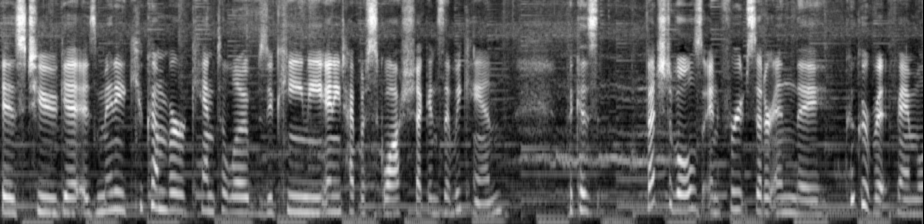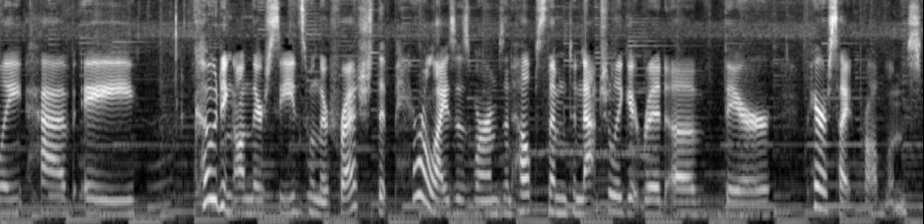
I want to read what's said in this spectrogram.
is to get as many cucumber, cantaloupe, zucchini, any type of squash seconds that we can because vegetables and fruits that are in the cucurbit family have a coating on their seeds when they're fresh that paralyzes worms and helps them to naturally get rid of their parasite problems.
